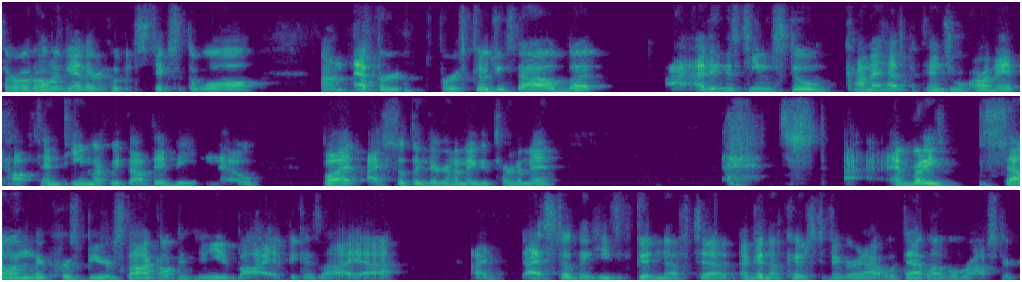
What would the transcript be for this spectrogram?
throw it all together and hope it sticks at the wall um, effort for his coaching style, but I, I think this team still kind of has potential. Are they a top ten team like we thought they'd be? No, but I still think they're going to make the tournament. Just, everybody's selling the Chris Beard stock. I'll continue to buy it because I, uh, I, I still think he's good enough to a good enough coach to figure it out with that level roster.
